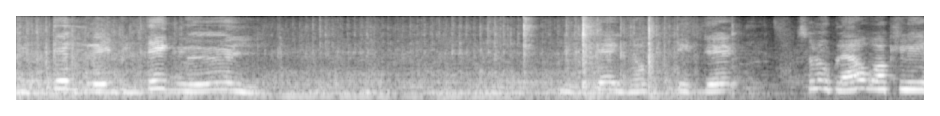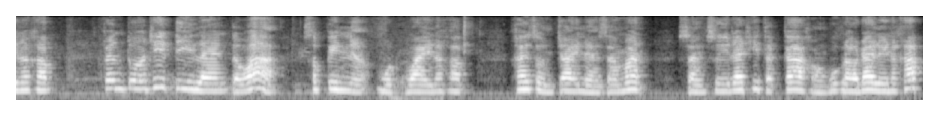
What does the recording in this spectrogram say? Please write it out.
ดิดเด้งเลยดิดเด้งเลยดิดเด้งครับดิดเด้งสรุปแล้ววาคิรีนะครับ เป็นตัวที่ตีแรงแต่ว่าสปินเนี่ยหมดไวนะครับ ใครสนใจเนี่ยสามารถสั่งซื้อได้ที่ตะกร้าของพวกเราได้เลยนะครับ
